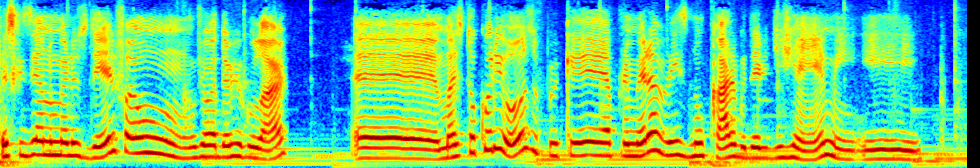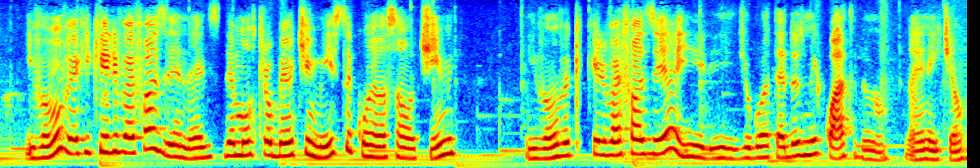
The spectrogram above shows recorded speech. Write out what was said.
Pesquisei os números dele, foi um jogador regular. É, mas estou curioso porque é a primeira vez no cargo dele de GM e, e vamos ver o que, que ele vai fazer, né? Ele se demonstrou bem otimista com relação ao time e vamos ver o que, que ele vai fazer aí. Ele jogou até 2004 no, na NHL.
